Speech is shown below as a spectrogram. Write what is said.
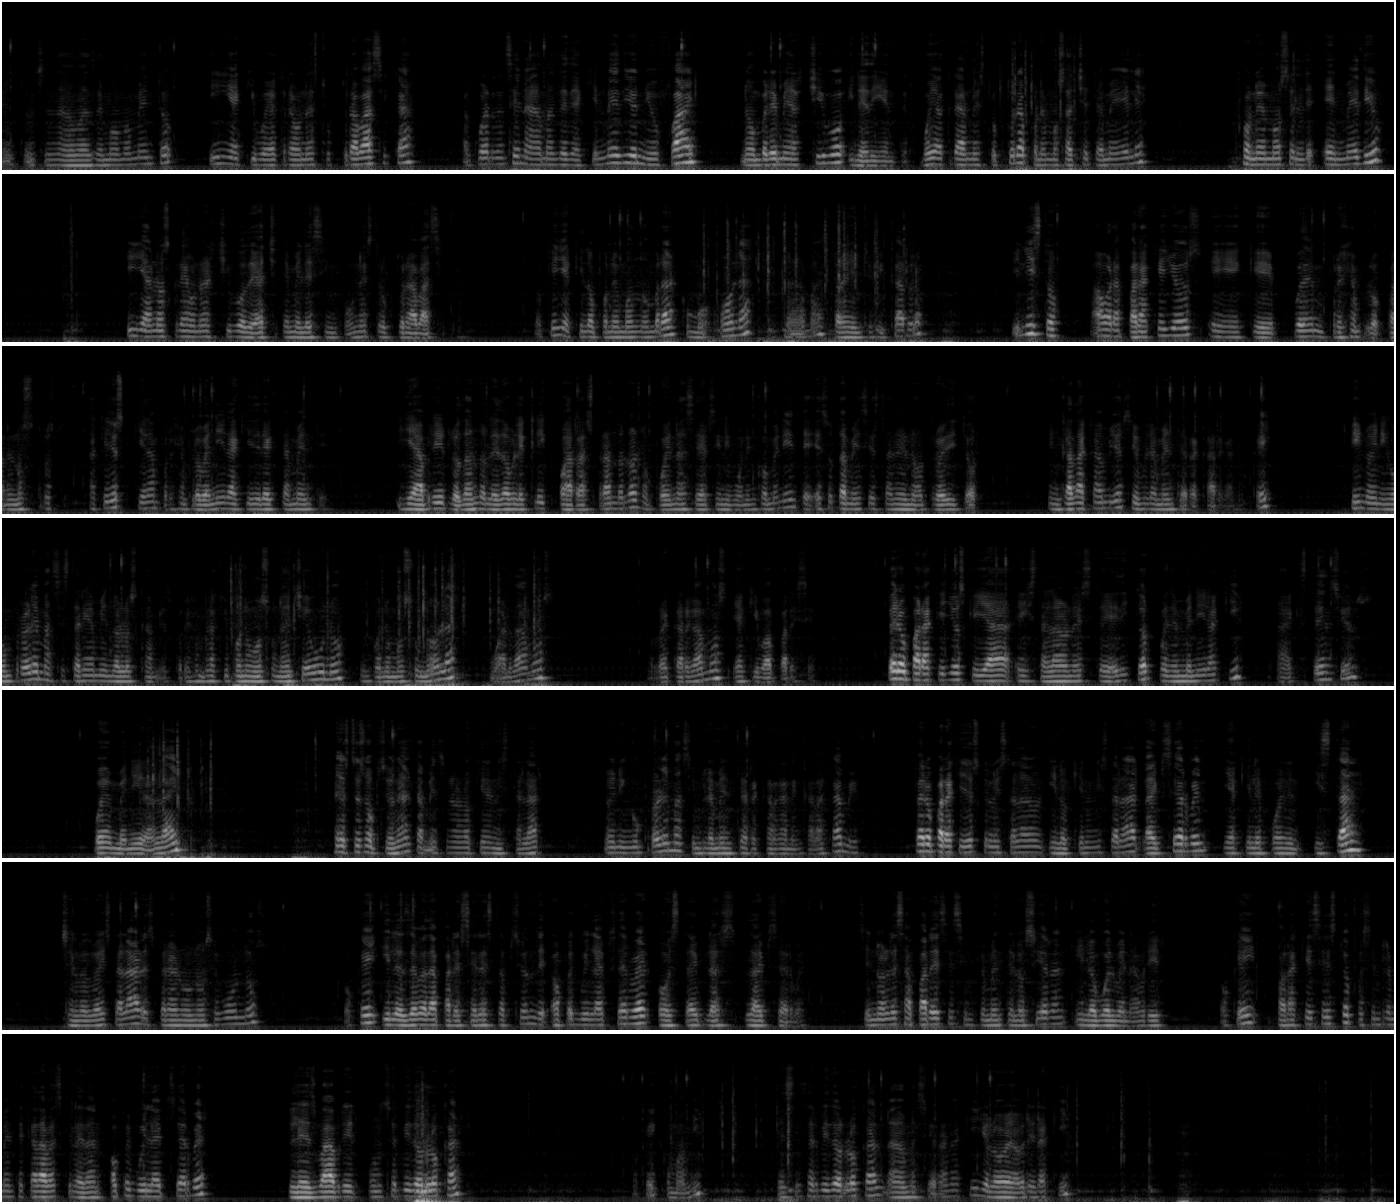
Entonces nada más de un momento y aquí voy a crear una estructura básica. Acuérdense nada más le di aquí en medio new file nombré mi archivo y le di enter. Voy a crear mi estructura ponemos html ponemos el de en medio y ya nos crea un archivo de html5 una estructura básica. Ok aquí lo ponemos nombrar como hola nada más para identificarlo. Y listo. Ahora para aquellos eh, que pueden por ejemplo para nosotros aquellos que quieran, por ejemplo, venir aquí directamente y abrirlo dándole doble clic o arrastrándolo, lo pueden hacer sin ningún inconveniente. Eso también si están en otro editor. En cada cambio simplemente recargan, ¿ok? Y no hay ningún problema, se estarían viendo los cambios. Por ejemplo, aquí ponemos un H1 y ponemos un hola, guardamos, recargamos y aquí va a aparecer. Pero para aquellos que ya instalaron este editor, pueden venir aquí a Extensions, pueden venir a Live esto es opcional, también si no lo quieren instalar no hay ningún problema, simplemente recargan en cada cambio. Pero para aquellos que lo instalaron y lo quieren instalar, Live Server y aquí le ponen install. Se los va a instalar, esperan unos segundos. Ok, y les debe de aparecer esta opción de Open with Live Server o Stable Live Server. Si no les aparece, simplemente lo cierran y lo vuelven a abrir. Ok, ¿para qué es esto? Pues simplemente cada vez que le dan Open with Live Server, les va a abrir un servidor local como a mí. Este servidor local, nada me cierran aquí, yo lo voy a abrir aquí.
